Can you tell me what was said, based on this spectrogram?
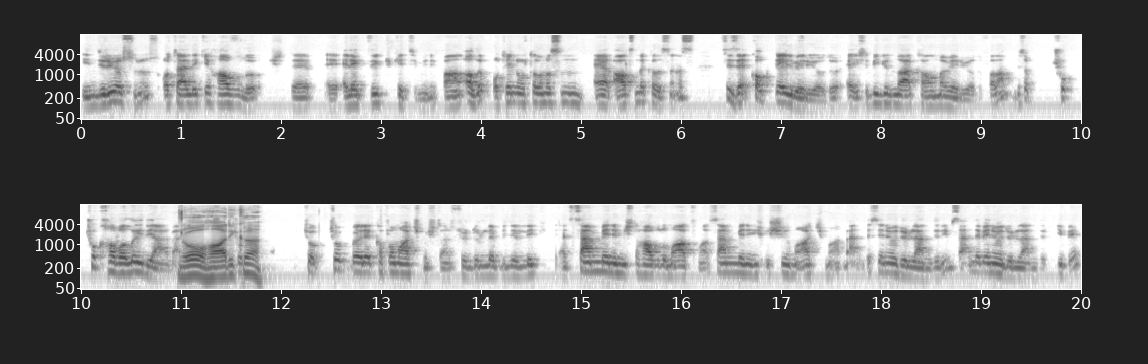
İndiriyorsunuz oteldeki havlu işte e, elektrik tüketimini falan alıp otelin ortalamasının eğer altında kalırsanız size kokteyl veriyordu. E işte bir gün daha kalma veriyordu falan. Mesela çok çok havalıydı yani bence. Oo harika. Çok, çok çok böyle kafamı açmışlar. Yani sürdürülebilirlik. Yani sen benim işte havlumu atma, sen benim ışığımı açma, ben de seni ödüllendireyim, sen de beni ödüllendir gibi.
